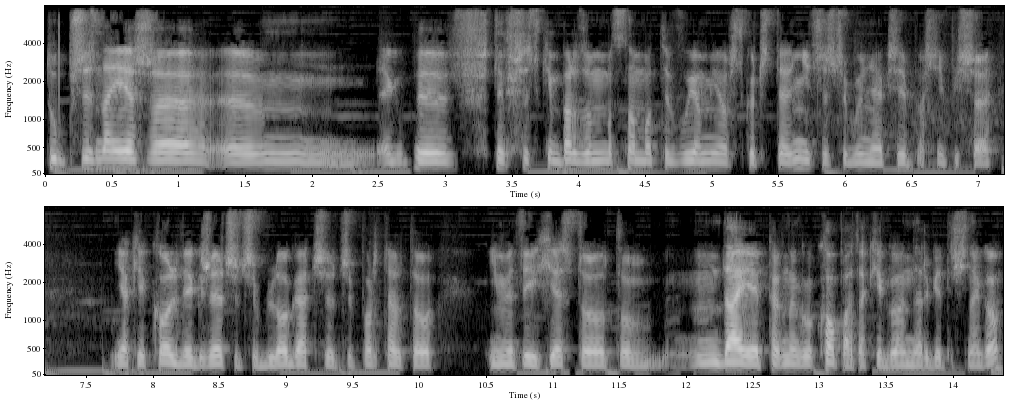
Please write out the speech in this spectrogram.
tu przyznaję, że jakby w tym wszystkim bardzo mocno motywują mnie wszystko czytelnicy, szczególnie jak się właśnie pisze jakiekolwiek rzeczy, czy bloga, czy, czy portal, to im więcej ich jest, to, to daje pewnego kopa takiego energetycznego.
